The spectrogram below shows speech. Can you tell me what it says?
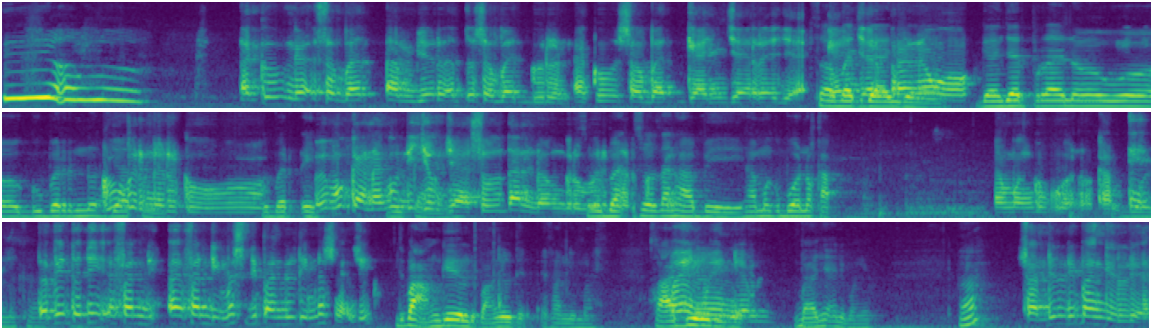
ya Allah. Aku nggak sobat ambiar atau sobat gurun. Aku sobat Ganjar aja. Sobat Ganjar. Pranowo. Ganjar Pranowo, gubernur. Gubernurku. Guber- eh, Oh, bukan aku di bukan. Jogja Sultan dong Sultan, gubernur. Sultan HB, Hamengkubuwono Cup. Emang Gubernur Cup. Eh, Cup. tapi tadi Evan, Evan Dimas dipanggil timnas nggak sih? Dipanggil, dipanggil Evan Dimas. Sadil Main, main, juga. Banyak yang dipanggil. Hah? Sadil dipanggil dia.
